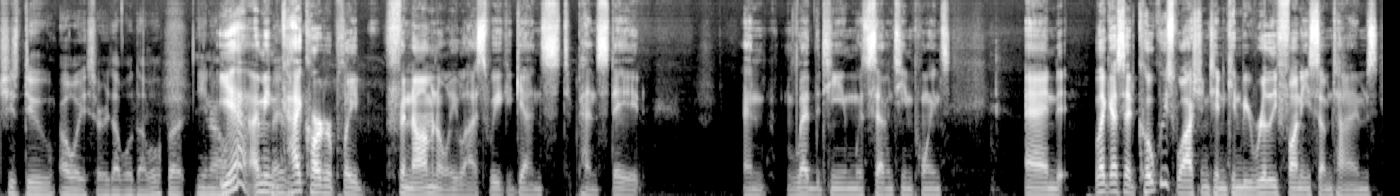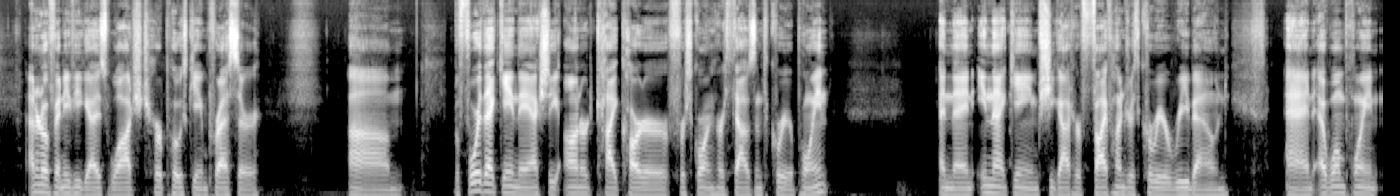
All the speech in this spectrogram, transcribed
she's due always her double double, but you know. Yeah, I mean, maybe. Kai Carter played phenomenally last week against Penn State and led the team with 17 points. And like I said, Coquese Washington can be really funny sometimes. I don't know if any of you guys watched her post game presser. Um, before that game, they actually honored Kai Carter for scoring her thousandth career point. And then in that game, she got her 500th career rebound. And at one point,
